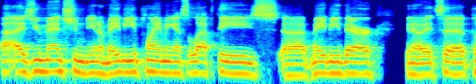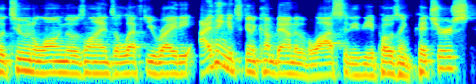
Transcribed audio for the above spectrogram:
uh, as you mentioned, you know, maybe you play them against lefties, uh, maybe they're, you know, it's a platoon along those lines, a lefty righty. I think it's going to come down to the velocity of the opposing pitchers.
